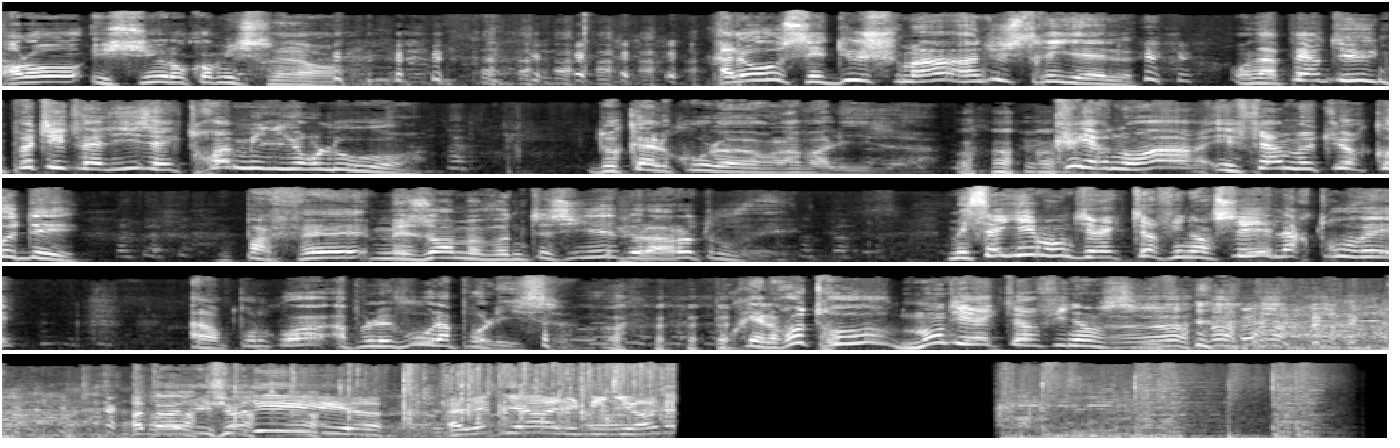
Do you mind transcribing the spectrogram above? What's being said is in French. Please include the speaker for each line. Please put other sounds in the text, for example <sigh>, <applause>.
Speaker 1: Allô, ici le commissaire. Allô, c'est du chemin industriel. On a perdu une petite valise avec 3 millions lourds. De quelle couleur la valise <laughs> Cuir noir et fermeture codée. Parfait, mes hommes vont essayer de la retrouver. Mais ça y est, mon directeur financier l'a retrouvée. Alors pourquoi appelez-vous la police? Pour qu'elle retrouve mon directeur financier. <laughs>
Speaker 2: Ah elle est jolie Elle est bien, elle est mignonne.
